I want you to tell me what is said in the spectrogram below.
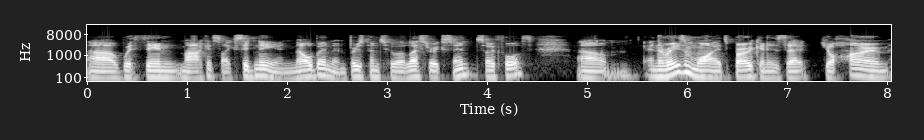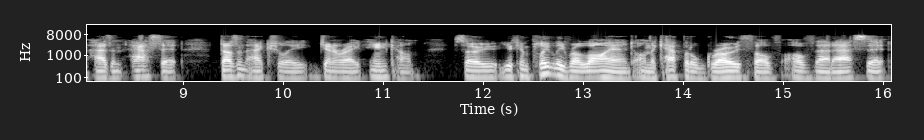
uh, within markets like Sydney and Melbourne and Brisbane to a lesser extent, and so forth. Um, and the reason why it's broken is that your home as an asset doesn't actually generate income. So you're completely reliant on the capital growth of, of that asset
